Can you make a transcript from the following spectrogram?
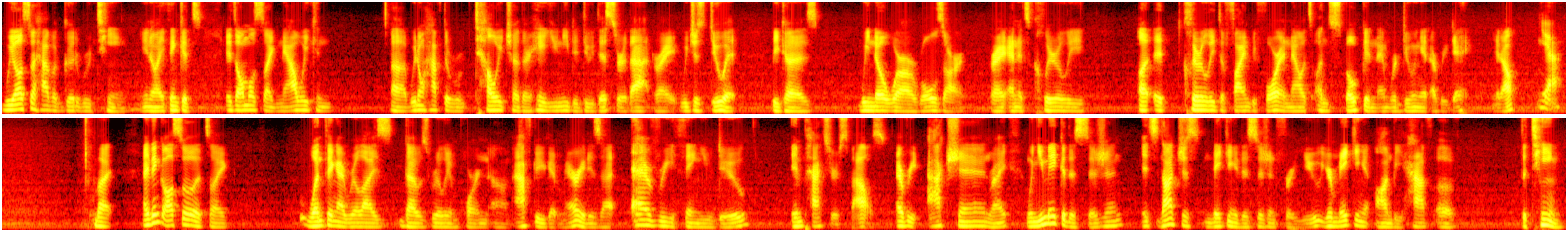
we also have a good routine. You know, I think it's it's almost like now we can uh, we don't have to tell each other, hey, you need to do this or that, right? We just do it because we know where our roles are, right? And it's clearly uh, it clearly defined before, and now it's unspoken, and we're doing it every day, you know. yeah But I think also it's like one thing I realized that was really important um, after you get married is that everything you do impacts your spouse. Every action, right? When you make a decision, it's not just making a decision for you, you're making it on behalf of the team,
